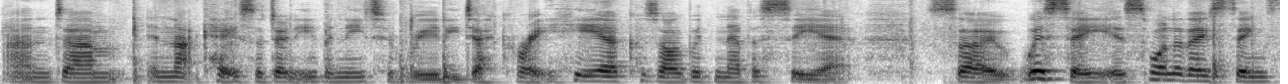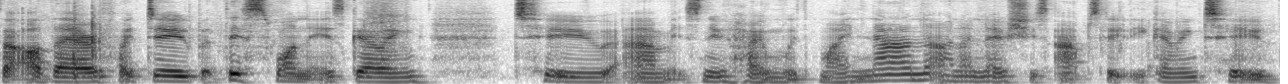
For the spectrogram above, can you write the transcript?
And um, in that case, I don't even need to really decorate here because I would never see it. So we'll see. It's one of those things that are there if I do, but this one is going to um, its new home with my nan and I know she's absolutely going to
